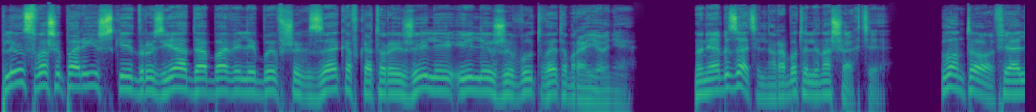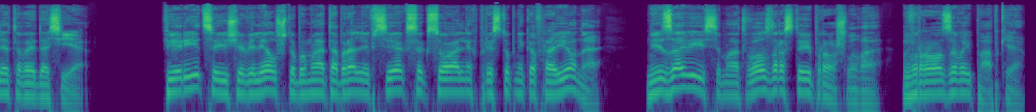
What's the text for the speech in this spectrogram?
Плюс ваши парижские друзья добавили бывших зэков, которые жили или живут в этом районе. Но не обязательно работали на шахте. Вон то фиолетовое досье. Ферица еще велел, чтобы мы отобрали всех сексуальных преступников района, независимо от возраста и прошлого, в розовой папке.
